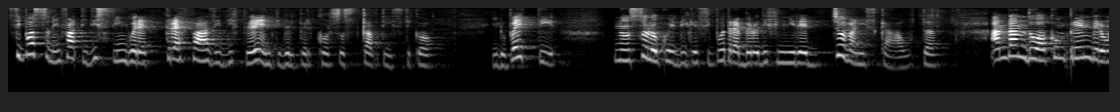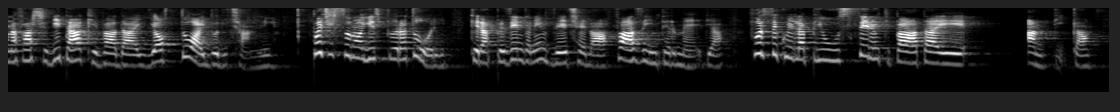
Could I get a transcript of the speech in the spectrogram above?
Si possono infatti distinguere tre fasi differenti del percorso scoutistico. I lupetti, non solo quelli che si potrebbero definire giovani scout, andando a comprendere una fascia di età che va dagli 8 ai 12 anni. Poi ci sono gli esploratori, che rappresentano invece la fase intermedia, forse quella più stereotipata e antica.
